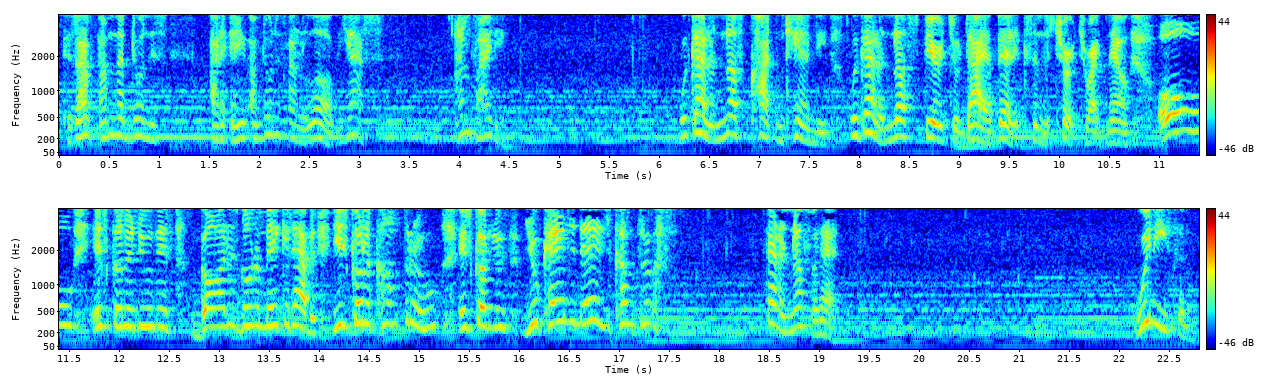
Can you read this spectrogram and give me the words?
because I'm, I'm not doing this out of anger. I'm doing this out of love. Yes, I'm fighting. We got enough cotton candy. We got enough spiritual diabetics in the church right now. Oh, it's going to do this. God is going to make it happen. He's going to come through. It's going to You came today to come through. got enough of that. We need some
